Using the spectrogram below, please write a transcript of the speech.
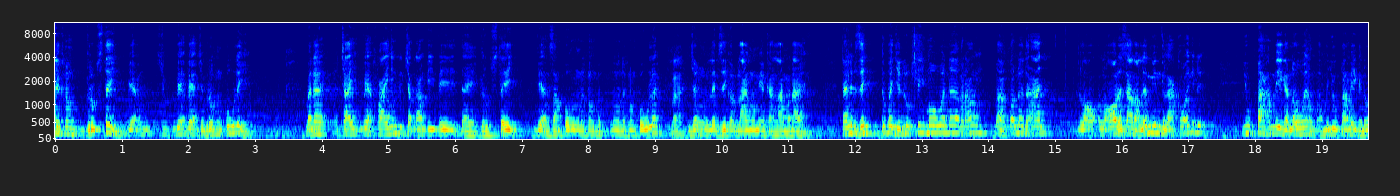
នៅក្នុង group stage វគ្គវគ្គវគ្គជំរុះក្នុងពូលទេបាទហើយចៃវគ្គខ្វាយហ្នឹងគឺចាប់ដើមពីពេលដែល group stage វគ្គអន្សំពងនៅក្នុងនៅក្នុងពូលណាបាទអញ្ចឹង Leipzig គាត់ឡើងមកមានឱកាសឡើងមកដែរតែ Leipzig ទោះបីជាលក់ Timo Werner ក៏ដោយបាទគាត់នៅតែអាចល្អល្អដោយសារតែឥឡូវមានកីឡាករអីគេដូចយូប៉ាមេកាណូហ្នឹងបាទមកយូប៉ាមេកាណូ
